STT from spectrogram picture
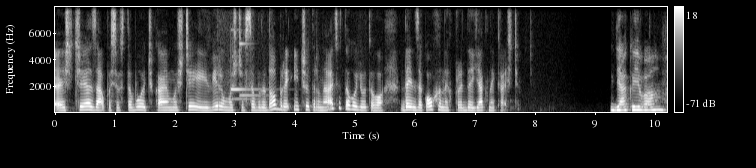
е, ще записів з тобою, чекаємо ще і віримо, що все буде добре. І 14 лютого День закоханих пройде якнайкраще. Дякую вам.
